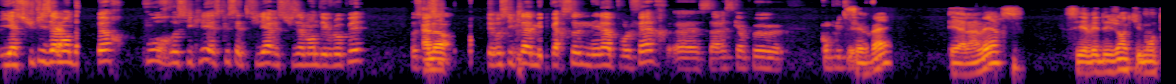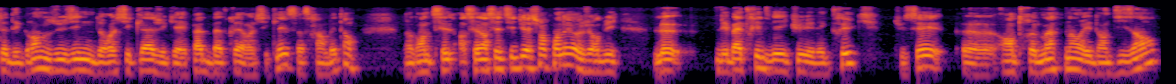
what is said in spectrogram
Il y a suffisamment d'acteurs pour recycler. Est-ce que cette filière est suffisamment développée? Parce que Alors, si c'est recyclable mais personne n'est là pour le faire, euh, ça risque un peu compliqué. C'est vrai. Et à l'inverse, s'il y avait des gens qui montaient des grandes usines de recyclage et qui n'avaient pas de batteries à recycler, ça serait embêtant. Donc c'est dans cette situation qu'on est aujourd'hui. Le, les batteries de véhicules électriques, tu sais, euh, entre maintenant et dans 10 ans,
